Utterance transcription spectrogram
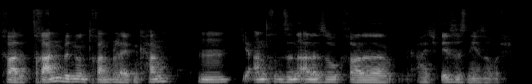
gerade dran bin und dranbleiben kann. Mhm. Die anderen sind alle so gerade, ja, ich weiß es nicht so richtig.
